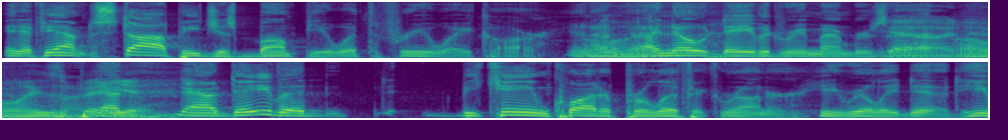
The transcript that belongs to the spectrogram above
And if you happened to stop, he'd just bump you with the freeway car. And I, I know David remembers Yeah, that. Oh, he's a I bit. Now, Yeah. now, David became quite a prolific runner. He really did. He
